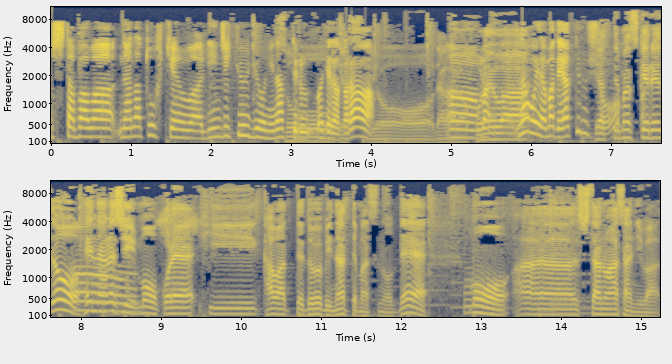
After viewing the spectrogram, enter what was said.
スタバは、7都府県は臨時休業になってるわけだから。だうんから、これまあ名は、古屋までやってるでしょ？やってますけれど、うん変な話、もうこれ、日変わって土曜日になってますので、もう、あー下の朝には、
